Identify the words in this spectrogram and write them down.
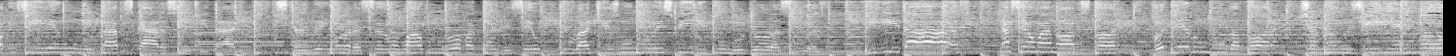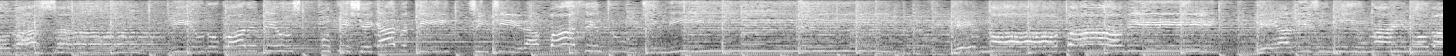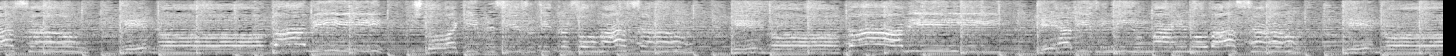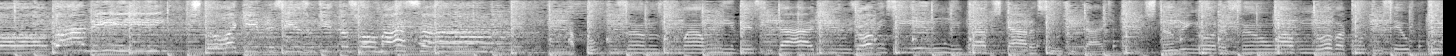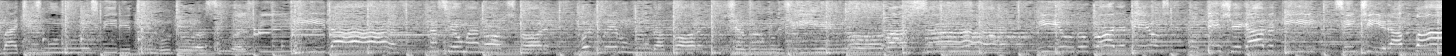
jovens se reúnem para buscar a santidade. Estando em oração, algo novo aconteceu. O batismo no Espírito mudou as suas vidas. Nasceu uma nova história, foi pelo mundo afora. Chamamos de inovação. E eu dou glória a Deus por ter chegado aqui, sentir a paz dentro de mim. Renova-me, realize em mim uma renovação. Renova-me, estou aqui, preciso de transformação. Renova-me, realize em mim uma renovação. Renova-me, estou aqui, preciso de transformação. Há poucos anos, numa universidade, os jovens se reúnem para buscar a santidade. Estando em oração, algo novo aconteceu. O batismo no Espírito as suas vidas. Nasceu uma nova história, foi pelo mundo afora, chamamos de inovação. E eu dou glória a Deus por ter chegado aqui, sentir a paz.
